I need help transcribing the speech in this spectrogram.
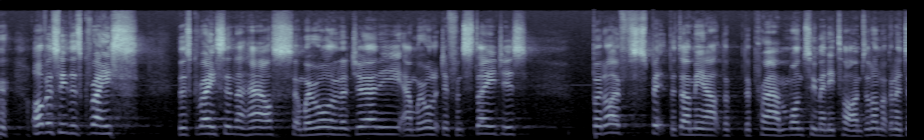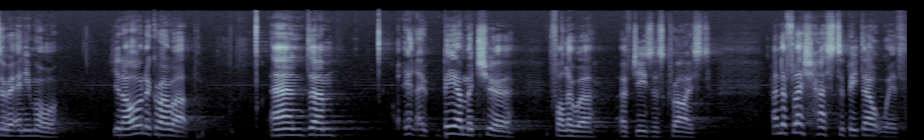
Obviously, there's grace. There's grace in the house, and we're all on a journey, and we're all at different stages. But I've spit the dummy out the, the pram one too many times, and I'm not going to do it anymore. You know, I want to grow up and, um, you know, be a mature follower of Jesus Christ. And the flesh has to be dealt with.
